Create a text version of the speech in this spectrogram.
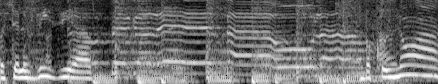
בטלוויזיה, בקולנוע,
